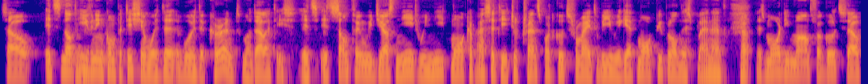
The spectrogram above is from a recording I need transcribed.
So it's not mm. even in competition with the with the current modalities. It's it's something we just need. We need more capacity to transport goods from A to B. We get more people on this planet. Yeah. There's more demand for goods. So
